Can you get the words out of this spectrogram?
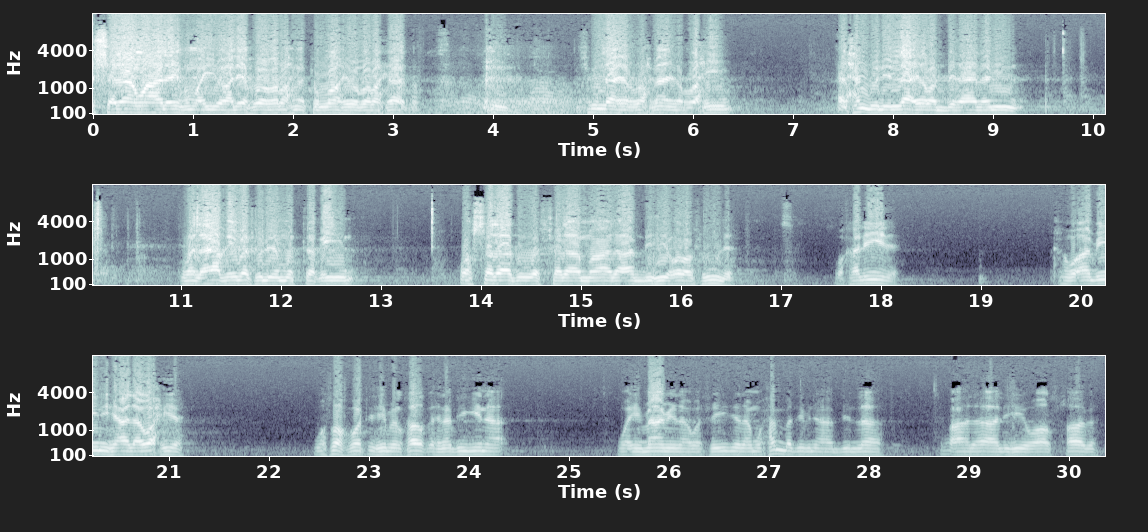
السلام عليكم أيها الإخوة ورحمة الله وبركاته. بسم الله الرحمن الرحيم. الحمد لله رب العالمين والعاقبة للمتقين والصلاة والسلام على عبده ورسوله وخليله وأمينه على وحيه وصفوته من خلقه نبينا وإمامنا وسيدنا محمد بن عبد الله وعلى آله وأصحابه.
